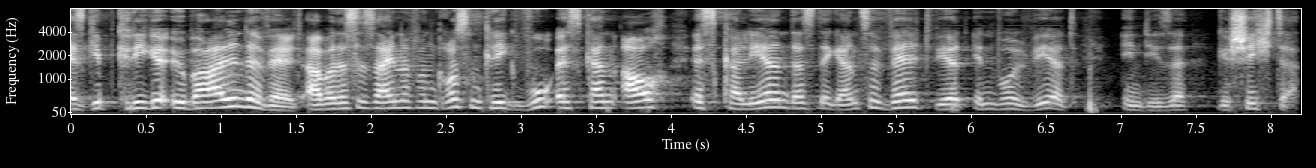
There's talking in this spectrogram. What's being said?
es, gibt Kriege überall in der Welt, aber das ist einer von großen Kriegen, wo es kann auch eskalieren, dass die ganze Welt wird involviert in diese Geschichte.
